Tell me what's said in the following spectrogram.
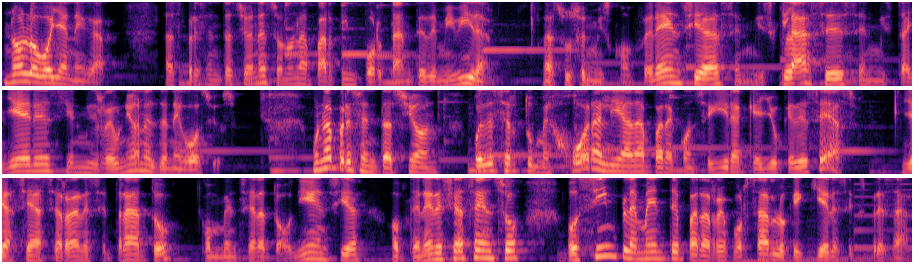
No lo voy a negar, las presentaciones son una parte importante de mi vida. Las uso en mis conferencias, en mis clases, en mis talleres y en mis reuniones de negocios. Una presentación puede ser tu mejor aliada para conseguir aquello que deseas, ya sea cerrar ese trato, convencer a tu audiencia, obtener ese ascenso o simplemente para reforzar lo que quieres expresar.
